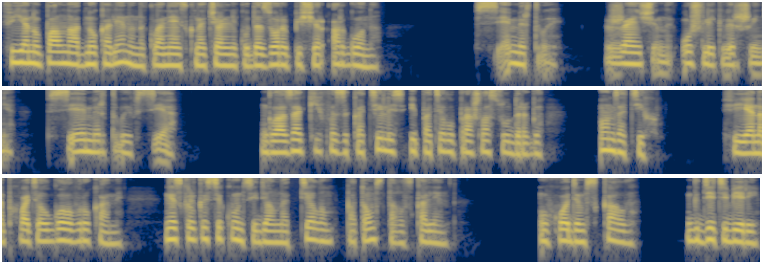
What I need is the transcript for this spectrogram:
Фиен упал на одно колено, наклоняясь к начальнику дозора пещер Аргона. Все мертвы. Женщины ушли к вершине. Все мертвы, все. Глаза Кифа закатились, и по телу прошла судорога. Он затих. Фиен обхватил голову руками. Несколько секунд сидел над телом, потом встал с колен. «Уходим в скалы. Где Тиберий?»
